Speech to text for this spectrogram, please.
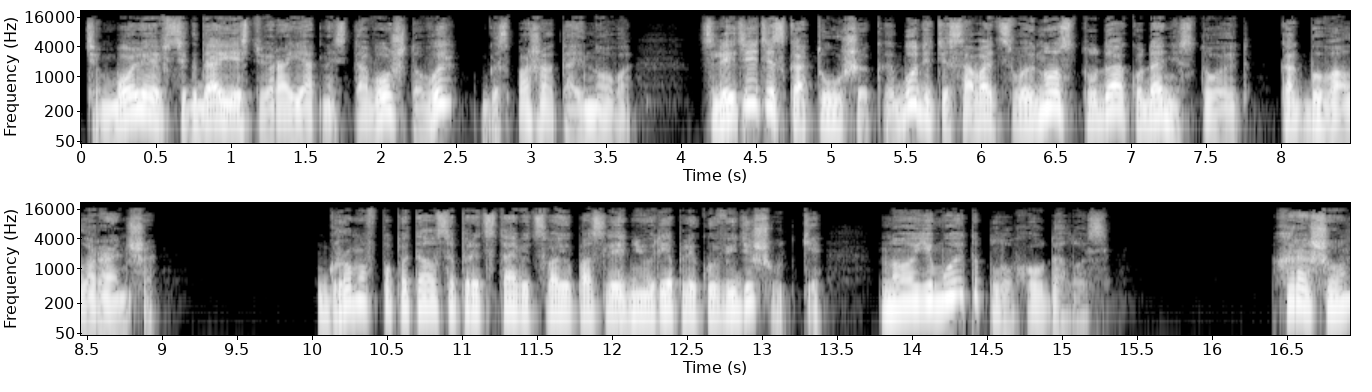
Тем более всегда есть вероятность того, что вы, госпожа Тайнова, слетите с катушек и будете совать свой нос туда, куда не стоит, как бывало раньше. Громов попытался представить свою последнюю реплику в виде шутки, но ему это плохо удалось. «Хорошо».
